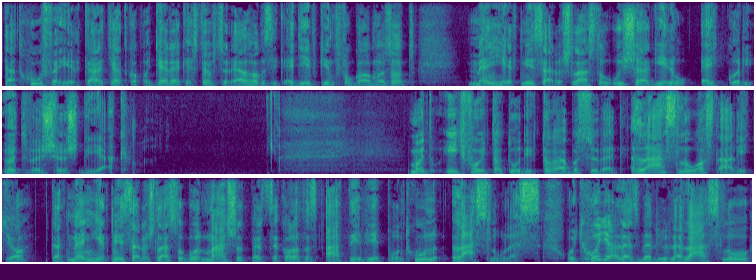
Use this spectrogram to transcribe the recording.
tehát hófehér kártyát kap a gyerek, ez többször elhangzik egyébként fogalmazott, Menyhért Mészáros László újságíró, egykori ötvösös diák. Majd így folytatódik tovább a szöveg. László azt állítja, Tehát Mennyhért Mészáros Lászlóból másodpercek alatt az atv.hu-n László lesz. Hogy hogyan lesz belőle László,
